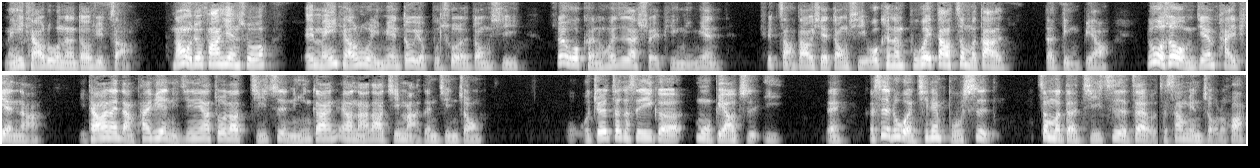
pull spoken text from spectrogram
每一条路呢都去找，然后我就发现说，诶，每一条路里面都有不错的东西。所以我可能会是在水平里面去找到一些东西，我可能不会到这么大的顶标。如果说我们今天拍片呢、啊，以台湾来讲拍片，你今天要做到极致，你应该要拿到金马跟金钟。我我觉得这个是一个目标之一，对。可是如果你今天不是这么的极致在我这上面走的话，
